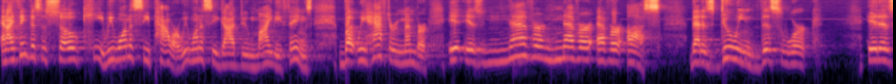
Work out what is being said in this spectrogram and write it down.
And I think this is so key. We want to see power. We want to see God do mighty things. But we have to remember it is never, never, ever us that is doing this work. It is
